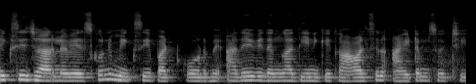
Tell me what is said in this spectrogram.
మిక్సీ జార్లో వేసుకొని మిక్సీ పట్టుకోవడమే. అదేవిధంగా దీనికి కావాల్సిన ఐటమ్స్ వచ్చి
